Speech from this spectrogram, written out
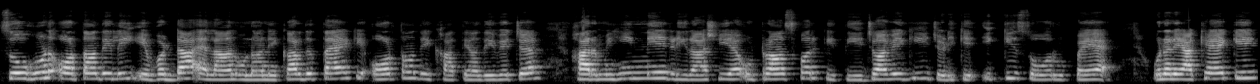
ਸੋ ਹੁਣ ਔਰਤਾਂ ਦੇ ਲਈ ਇਹ ਵੱਡਾ ਐਲਾਨ ਉਹਨਾਂ ਨੇ ਕਰ ਦਿੱਤਾ ਹੈ ਕਿ ਔਰਤਾਂ ਦੇ ਖਾਤਿਆਂ ਦੇ ਵਿੱਚ ਹਰ ਮਹੀਨੇ ਜਿਹੜੀ ਰਾਸ਼ੀ ਹੈ ਉਹ ਟ੍ਰਾਂਸਫਰ ਕੀਤੀ ਜਾਵੇਗੀ, ਜਿਹੜੀ ਕਿ 2100 ਰੁਪਏ ਹੈ। ਉਹਨਾਂ ਨੇ ਆਖਿਆ ਹੈ ਕਿ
